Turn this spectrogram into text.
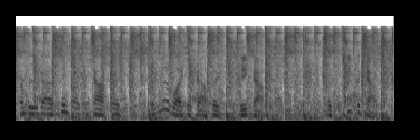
remember you guys think like a Catholic, live like a Catholic, be Catholic. Let's keep it Catholic.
